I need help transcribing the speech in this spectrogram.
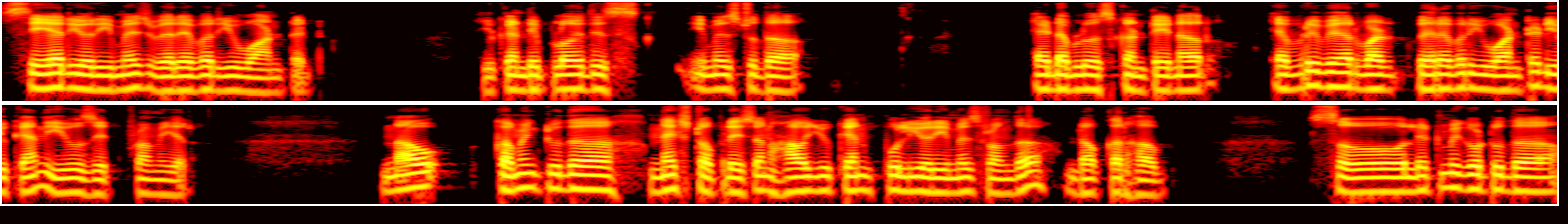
share your image wherever you want it. You can deploy this image to the AWS container everywhere wherever you wanted you can use it from here. Now coming to the next operation how you can pull your image from the Docker Hub. So let me go to the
